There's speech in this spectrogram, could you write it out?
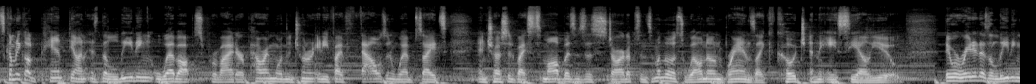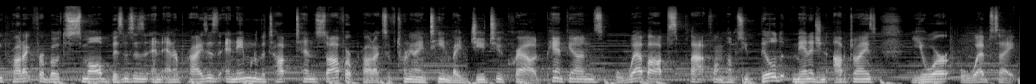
This company called Pantheon is the leading web ops provider, powering more than 285,000 websites and trusted by small businesses, startups, and some of the most well known brands like Coach and the ACLU. They were rated as a leading product for both small businesses and enterprises and named one of the top 10 software products of 2019 by G2 Crowd. Pantheon's web ops platform helps you build, manage, and optimize your website.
